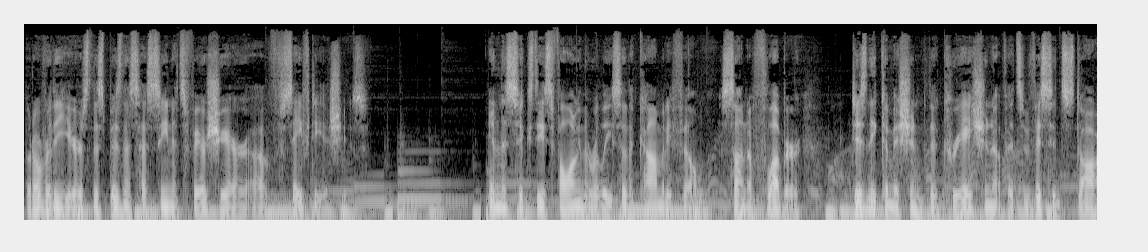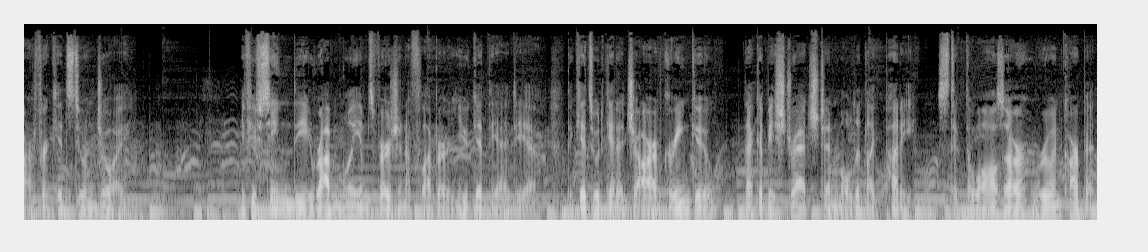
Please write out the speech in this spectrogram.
But over the years, this business has seen its fair share of safety issues. In the 60s, following the release of the comedy film Son of Flubber, Disney commissioned the creation of its Viscid Star for kids to enjoy. If you've seen the Robin Williams version of Flubber, you get the idea. The kids would get a jar of green goo that could be stretched and molded like putty, stick to walls, or ruin carpet.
